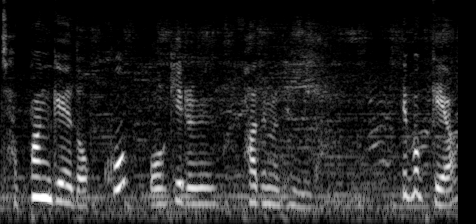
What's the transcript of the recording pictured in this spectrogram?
자판기에 넣고 먹이를 받으면 됩니다. 해볼게요.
